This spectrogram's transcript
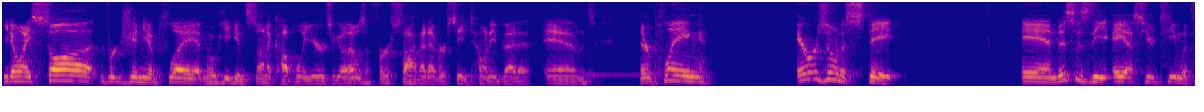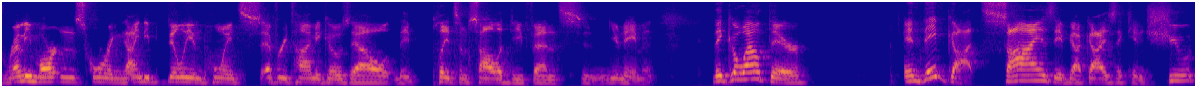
you know, I saw Virginia play at Mohegan Sun a couple of years ago. That was the first time I'd ever seen Tony Bennett. And they're playing Arizona State. And this is the ASU team with Remy Martin scoring 90 billion points every time he goes out. They played some solid defense, you name it. They go out there and they've got size, they've got guys that can shoot.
